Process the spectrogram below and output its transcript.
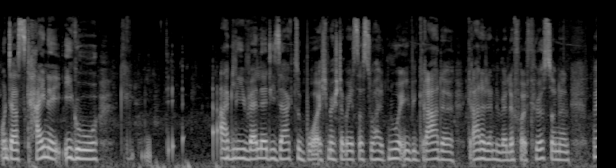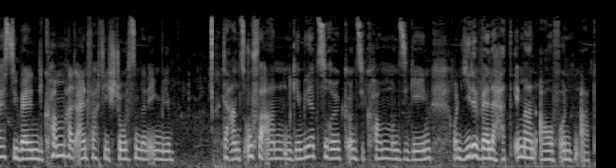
Und da ist keine Ego ugly Welle, die sagt so, boah, ich möchte aber jetzt, dass du halt nur irgendwie gerade gerade deine Welle vollführst, sondern weißt die Wellen, die kommen halt einfach, die stoßen dann irgendwie da ans Ufer an und gehen wieder zurück und sie kommen und sie gehen. Und jede Welle hat immer ein Auf und ein Ab.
